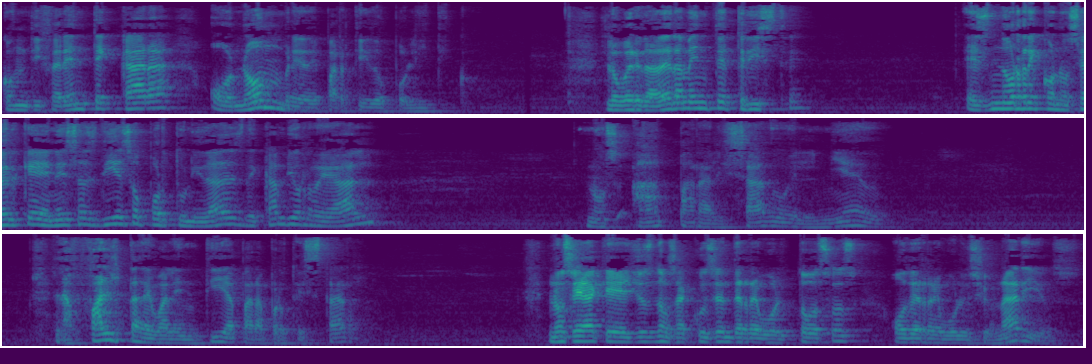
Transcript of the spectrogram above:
con diferente cara o nombre de partido político. Lo verdaderamente triste es no reconocer que en esas 10 oportunidades de cambio real nos ha paralizado el miedo, la falta de valentía para protestar. No sea que ellos nos acusen de revoltosos o de revolucionarios.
